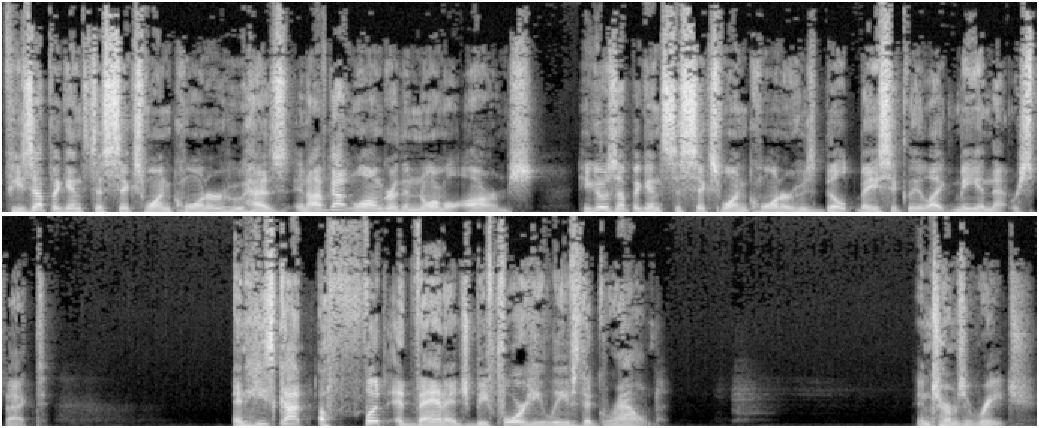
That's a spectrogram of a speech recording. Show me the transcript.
if he's up against a six one corner who has and I've got longer than normal arms, he goes up against a six-one corner who's built basically like me in that respect. And he's got a foot advantage before he leaves the ground in terms of reach.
